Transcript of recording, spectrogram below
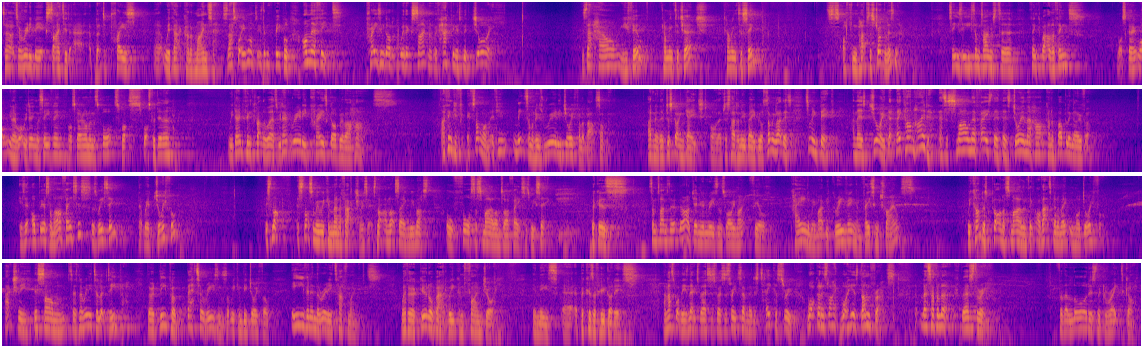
to, to really be excited, uh, but to praise uh, with that kind of mindset. So that's what he wants. He's looking for people on their feet, praising God with excitement, with happiness, with joy. Is that how you feel coming to church, coming to sing? It's often perhaps a struggle, isn't it? It's easy sometimes to think about other things, what's going, what, you know, what we're doing this evening, what's going on in the sports, what's, what's for dinner. We don't think about the words. We don't really praise God with our hearts. I think if, if someone, if you meet someone who's really joyful about something, I don't know, they've just got engaged or they've just had a new baby or something like this, something big, and there's joy, that they can't hide it. There's a smile on their face, there's joy in their heart kind of bubbling over. Is it obvious on our faces as we sing that we're joyful? It's not, it's not something we can manufacture, is it? It's not, I'm not saying we must all force a smile onto our face as we sing, because sometimes there, there are genuine reasons why we might feel pain and we might be grieving and facing trials. We can't just put on a smile and think, oh, that's going to make me more joyful. Actually, this psalm says, no, we need to look deeper. There are deeper, better reasons that we can be joyful, even in the really tough moments. Whether good or bad, we can find joy in these uh, because of who God is. And that's what these next verses, verses 3 to 7, they just take us through what God is like, what He has done for us. Let's have a look. Verse 3 For the Lord is the great God,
